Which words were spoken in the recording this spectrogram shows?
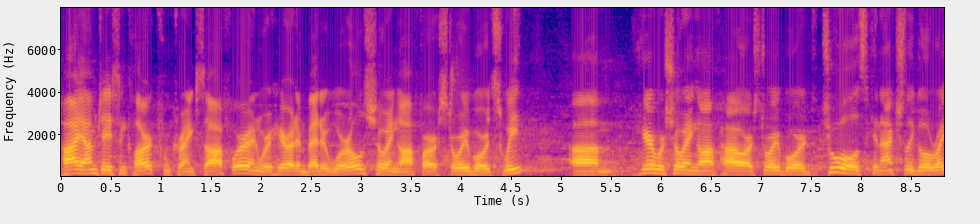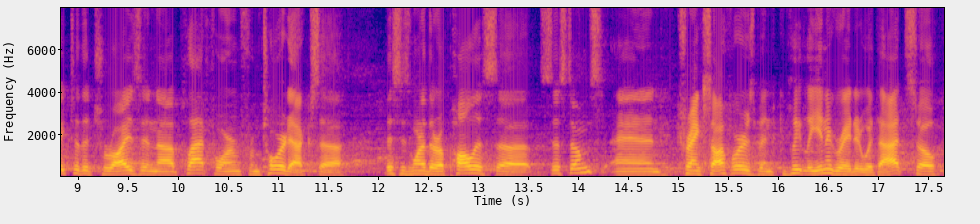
Hi, I'm Jason Clarke from Crank Software, and we're here at Embedded World showing off our storyboard suite. Um, here we're showing off how our storyboard tools can actually go right to the Torizon uh, platform from Toradex. Uh, this is one of their Apalis uh, systems, and Crank Software has been completely integrated with that. So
